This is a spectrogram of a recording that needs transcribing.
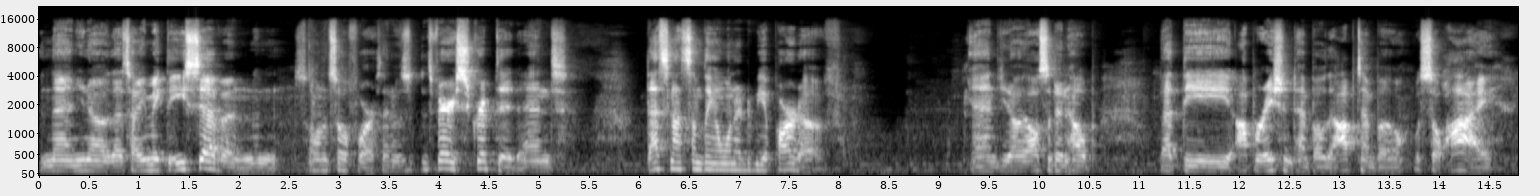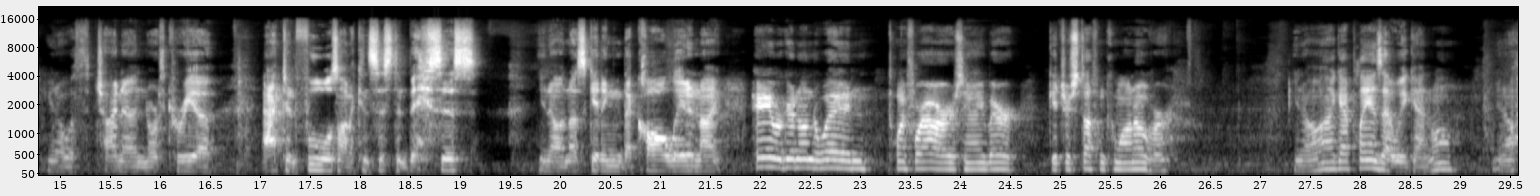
and then you know that's how you make the E7 and so on and so forth. And it was it's very scripted, and that's not something I wanted to be a part of. And you know, it also didn't help that the operation tempo, the op tempo, was so high. You know, with China and North Korea acting fools on a consistent basis. You know, and us getting the call late at night. Hey, we're getting underway in 24 hours. You know, you better get your stuff and come on over. You know, I got plans that weekend. Well, you know.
